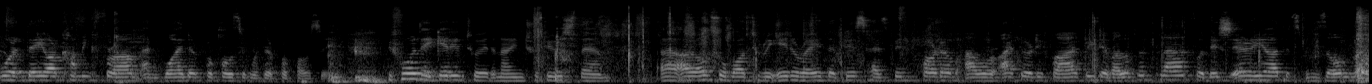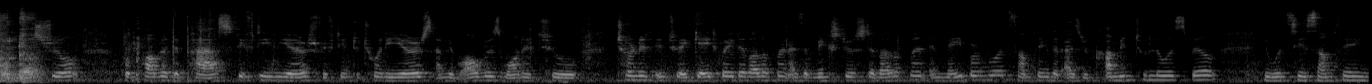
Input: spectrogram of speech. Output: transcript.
where they are coming from and why they're proposing what they're proposing. Before they get into it and I introduce them, uh, I also want to reiterate that this has been part of our I-35 redevelopment plan for this area that's been zoned light industrial for probably the past 15 years, 15 to 20 years, and we've always wanted to turn it into a gateway development as a mixed-use development, a neighborhood, something that as you come into Lewisville, you would see something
